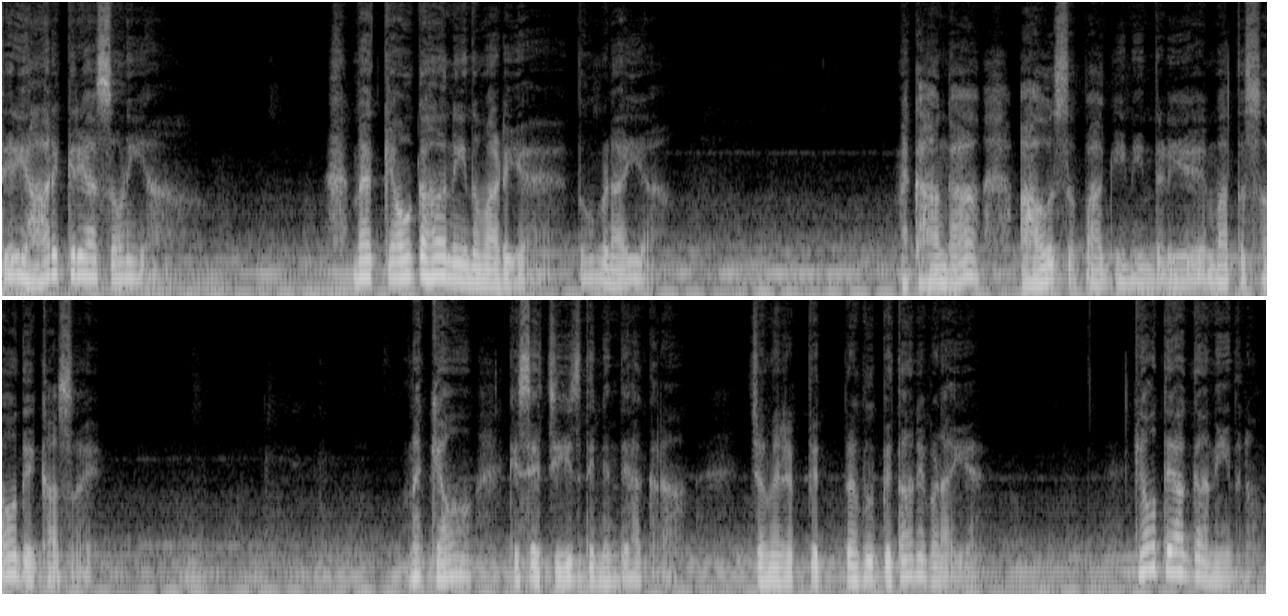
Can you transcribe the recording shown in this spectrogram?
ਤੇਰੀ ਹਰ ਕਿਰਿਆ ਸੋਹਣੀ ਆ। ਮੈਂ ਕਿਉਂ ਕਹਾ ਨੀਂਦ ਮਾੜੀ ਹੈ ਤੂੰ ਬਣਾਈ ਆ। ਮੈਂ ਕਹਾਂਗਾ, ਆਓ ਸੁਪਾਗੀ ਨੀਂਦੜੀਏ, ਮਤ ਸੌ ਦੇਖਾਂ ਸੋਏ। ਮੈਂ ਕਿਉਂ ਕਿਸੇ ਚੀਜ਼ ਦੀ ਨਿੰਦਿਆ ਕਰਾਂ, ਜੋ ਮੇਰੇ ਪਿਤ ਪ੍ਰਭੂ ਪਿਤਾ ਨੇ ਬਣਾਈ ਹੈ ਕਿਉਂ ਤਿਆਗਾ ਨੀਂਦ ਨੂੰ?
